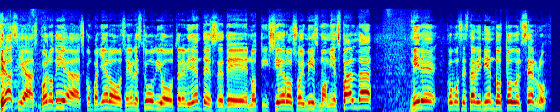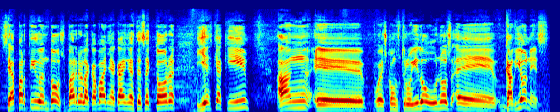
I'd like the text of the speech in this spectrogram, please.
Gracias, buenos días compañeros en el estudio, televidentes de noticieros hoy mismo a mi espalda. Mire cómo se está viniendo todo el cerro, se ha partido en dos, barrio La Cabaña acá en este sector y es que aquí han eh, pues construido unos eh, gaviones.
